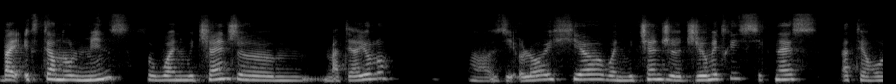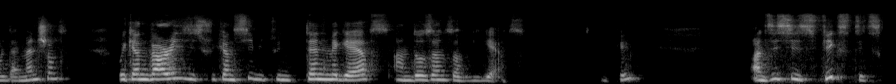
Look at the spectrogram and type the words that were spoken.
by external means. So when we change the um, material, uh, the alloy here, when we change the geometry, thickness, lateral dimensions, we can vary this frequency between 10 megahertz and dozens of gigahertz. Okay. And this is fixed. It's,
